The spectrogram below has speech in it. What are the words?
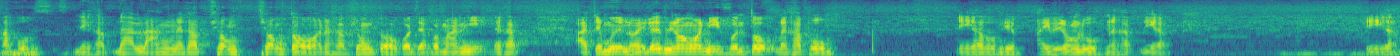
ครับผมนี่ครับด้านหลังนะครับ ช่องช่องต่อนะครับ ช่องต่อก็จะประมาณนี้นะครับ อาจจะมืดหน่อยเด้อพี่น้องวันนี้ฝนตกนะครับ ผม นี่ครับผมเดี๋ยวให้พี่น้องดูนะครับนี่ครับนี่ครับ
